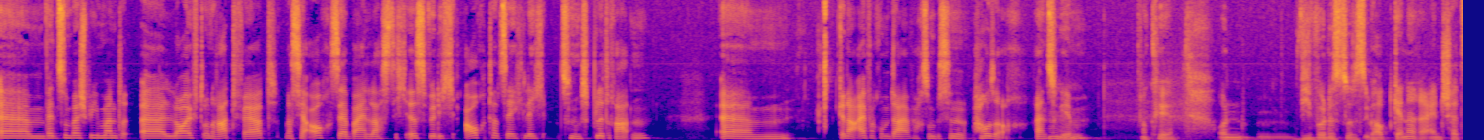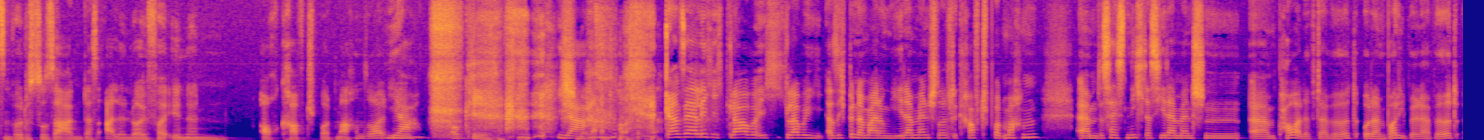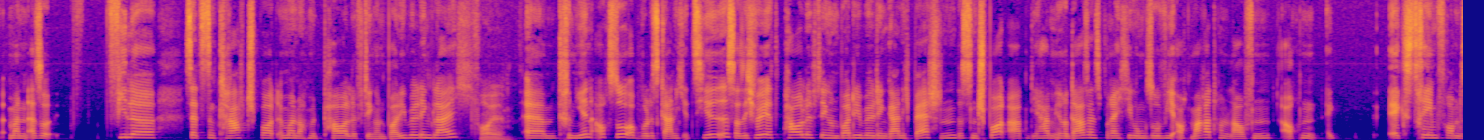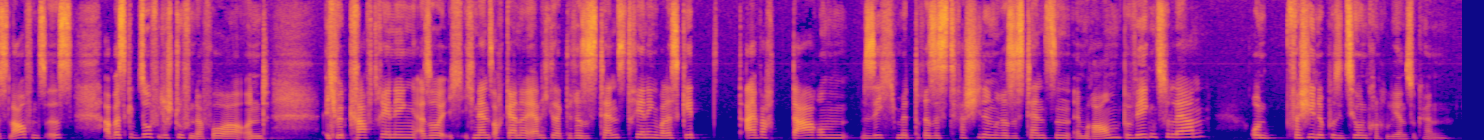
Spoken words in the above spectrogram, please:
Ähm, wenn zum Beispiel jemand äh, läuft und Rad fährt, was ja auch sehr beinlastig ist, würde ich auch tatsächlich zu einem Split raten. Ähm, genau, einfach um da einfach so ein bisschen Pause auch reinzugeben. Mhm. Okay. Und wie würdest du das überhaupt generell einschätzen? Würdest du sagen, dass alle LäuferInnen auch Kraftsport machen sollten? Ja. Okay. ja. Ganz ehrlich, ich glaube, ich glaube, also ich bin der Meinung, jeder Mensch sollte Kraftsport machen. Ähm, das heißt nicht, dass jeder Mensch ein ähm, Powerlifter wird oder ein Bodybuilder wird. Man, also viele setzen Kraftsport immer noch mit Powerlifting und Bodybuilding gleich. Voll. Ähm, trainieren auch so, obwohl das gar nicht ihr Ziel ist. Also ich will jetzt Powerlifting und Bodybuilding gar nicht bashen. Das sind Sportarten, die haben ihre Daseinsberechtigung, so wie auch Marathonlaufen auch eine Extremform des Laufens ist. Aber es gibt so viele Stufen davor. Und ich würde Krafttraining, also ich, ich nenne es auch gerne ehrlich gesagt Resistenztraining, weil es geht einfach darum, sich mit Resist verschiedenen Resistenzen im Raum bewegen zu lernen und verschiedene Positionen kontrollieren zu können.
